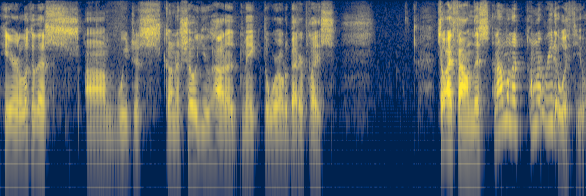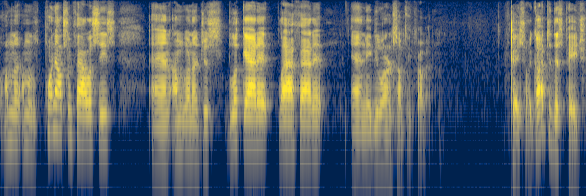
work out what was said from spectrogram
here, look at this, um, we're just going to show you how to make the world a better place. So I found this, and I'm gonna I'm gonna read it with you. I'm gonna I'm gonna point out some fallacies, and I'm gonna just look at it, laugh at it, and maybe learn something from it. Okay, so I got to this page.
